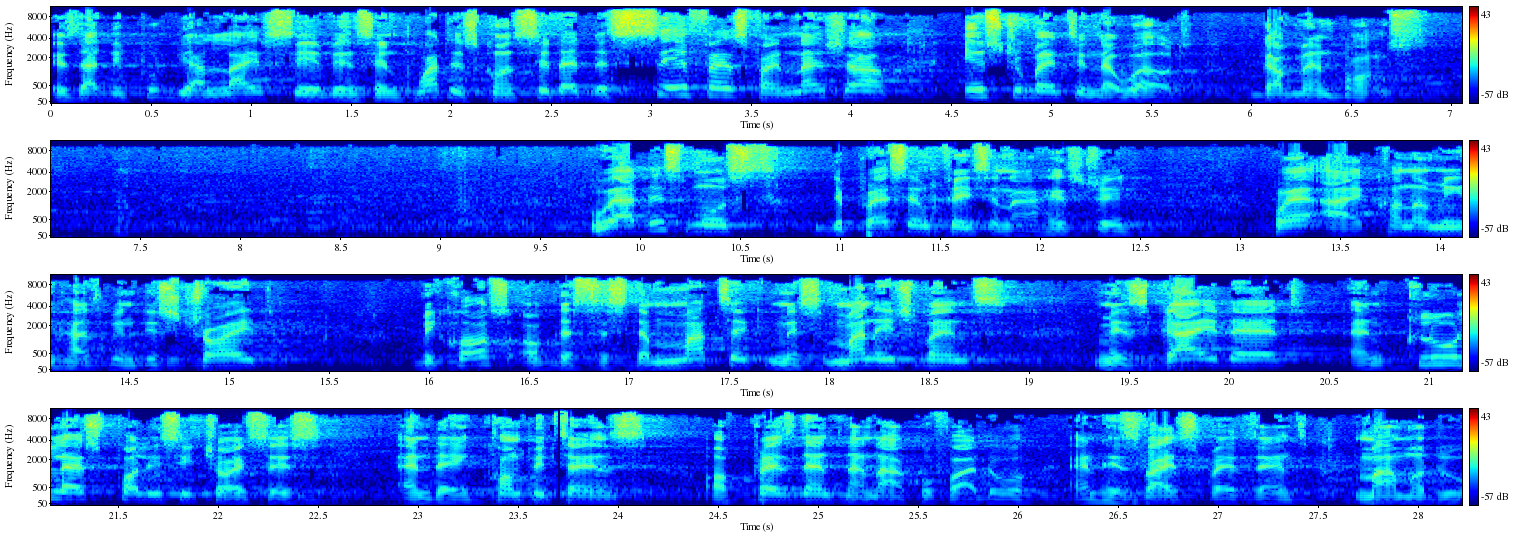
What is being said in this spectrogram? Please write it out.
is that they put their life savings in what is considered the safest financial instrument in the world government bonds. We are this most depressing phase in our history where our economy has been destroyed because of the systematic mismanagement, misguided, and clueless policy choices and the incompetence of President Nana Akufo-Addo and his Vice President Mahamudu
